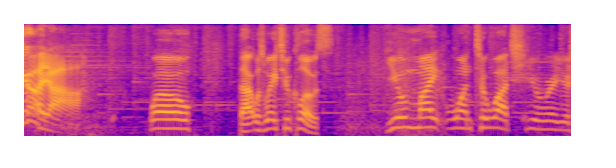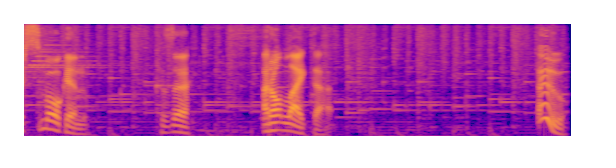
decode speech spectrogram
Yeah. Whoa, that was way too close. You might want to watch you where you're smoking, cause uh, I don't like that. Ooh,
